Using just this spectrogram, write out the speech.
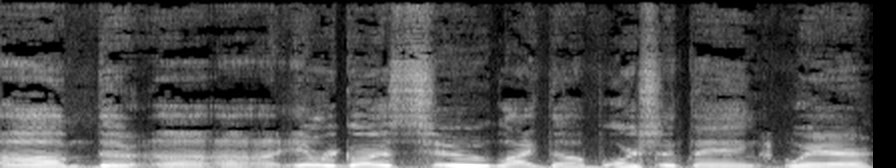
um, the uh, uh, in regards to like the abortion thing, where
